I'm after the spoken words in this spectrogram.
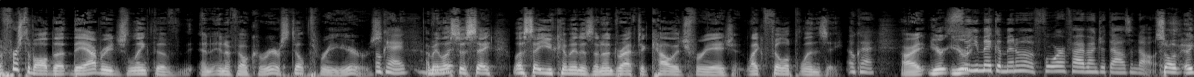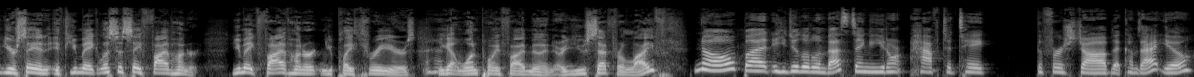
first of all, the the average length of an NFL career is still three years. Okay. I mean, let's just say let's say you come in as an undrafted college free agent, like Philip Lindsay. Okay. All right, you're you're so you make a minimum of four or five hundred thousand dollars. so you're saying if you make let's just say five hundred. You make 500 and you play three years, Uh-huh. you got 1.5 million. Are you set for life? no, but you do a little investing, and you don't have to take the first job that comes at you.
